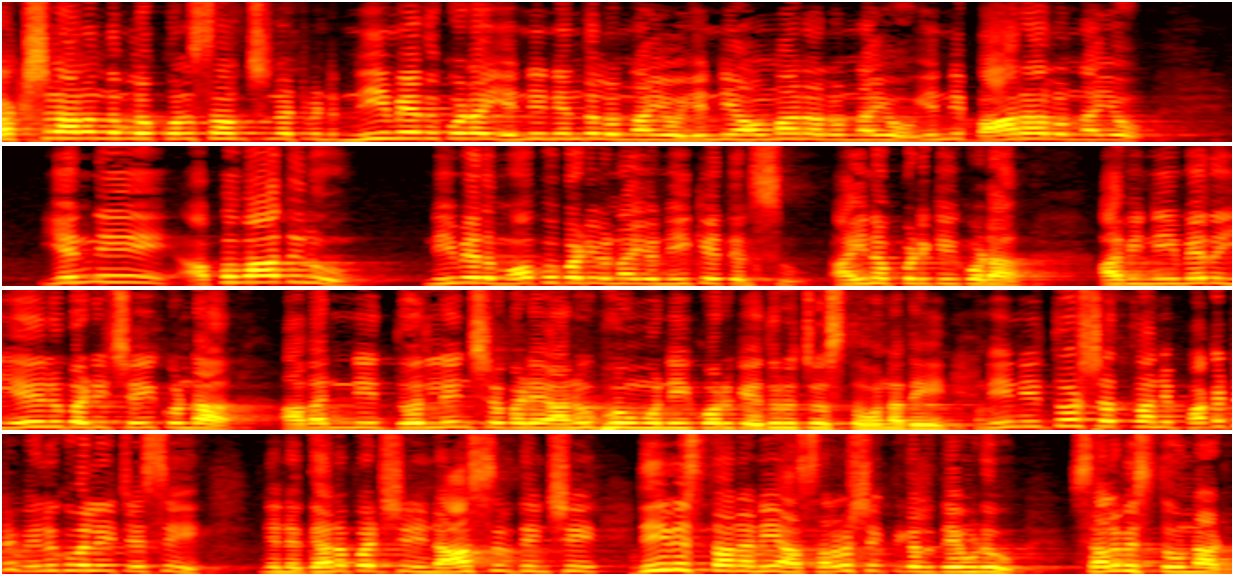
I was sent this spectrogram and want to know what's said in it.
రక్షణ ఆనందంలో కొనసాగుతున్నటువంటి నీ మీద కూడా ఎన్ని నిందలు ఉన్నాయో ఎన్ని అవమానాలు ఉన్నాయో ఎన్ని భారాలు ఉన్నాయో ఎన్ని అపవాదులు నీ మీద మోపబడి ఉన్నాయో నీకే తెలుసు. అయినప్పటికీ కూడా అవి నీ మీద ఏలుబడి చేయకుండా అవన్నీ దొర్లించబడే అనుభవము నీ కొరకు ఎదురు చూస్తూ ఉన్నది. నీ నిర్దోషత్వాన్ని పగటి వెలుగువలే చేసి నిన్ను గనపరిచి నిన్ను ఆశ్రవదించి దీవిస్తానని ఆ సర్వశక్తి గల దేవుడు సెలవిస్తూ ఉన్నాడు.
